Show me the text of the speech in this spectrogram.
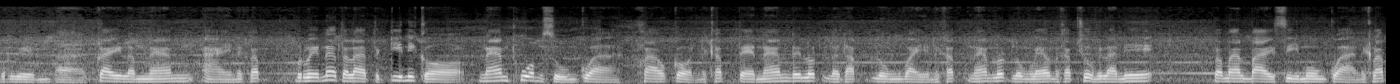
บริเวณใกล้ลำน้ำอายนะครับ บริเวณหน้าตลาดตะกี้นี่ก็น้ำท่วมสูงกว่าคราวก่อนนะครับ แต่น้ำได้ลดระดับลงไวนะครับ น้ำลดลงแล้วนะครับ ช่วงเวลานี้ประมาณบ่ายสี่โมงกว่านะครับ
